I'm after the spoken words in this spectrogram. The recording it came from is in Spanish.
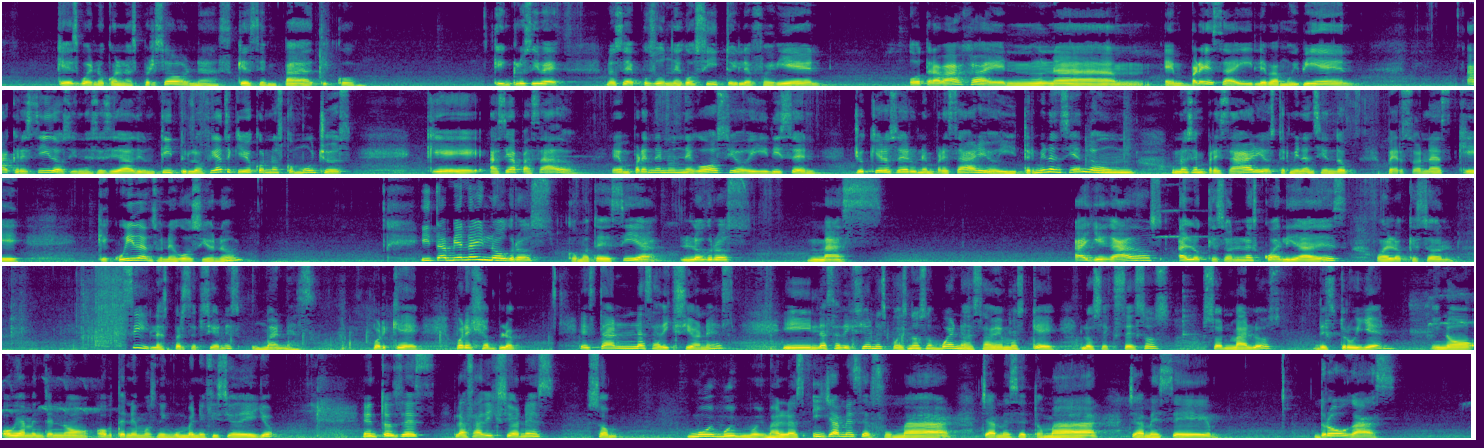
que es bueno con las personas, que es empático, que inclusive, no sé, puso un negocito y le fue bien, o trabaja en una mm, empresa y le va muy bien, ha crecido sin necesidad de un título. Fíjate que yo conozco muchos que así ha pasado, emprenden un negocio y dicen, yo quiero ser un empresario y terminan siendo unos empresarios, terminan siendo personas que, que cuidan su negocio, ¿no? Y también hay logros, como te decía, logros más allegados a lo que son las cualidades o a lo que son, sí, las percepciones humanas. Porque, por ejemplo, están las adicciones y las adicciones pues no son buenas. Sabemos que los excesos son malos, destruyen y no obviamente no obtenemos ningún beneficio de ello. Entonces, las adicciones son muy, muy, muy malas. Y llámese fumar, llámese tomar, llámese drogas,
